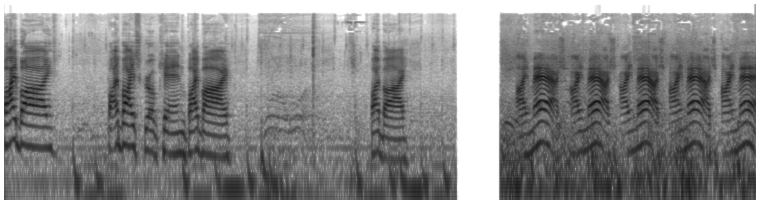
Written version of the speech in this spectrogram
Bye-bye. Bye-bye, Scrub Ken. Bye-bye. Bye-bye. I mash, I mash, I mash, I mash, I mash.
